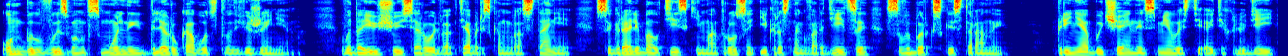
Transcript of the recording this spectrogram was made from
он был вызван в Смольный для руководства движением. Выдающуюся роль в Октябрьском восстании сыграли балтийские матросы и красногвардейцы с Выборгской стороны. При необычайной смелости этих людей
